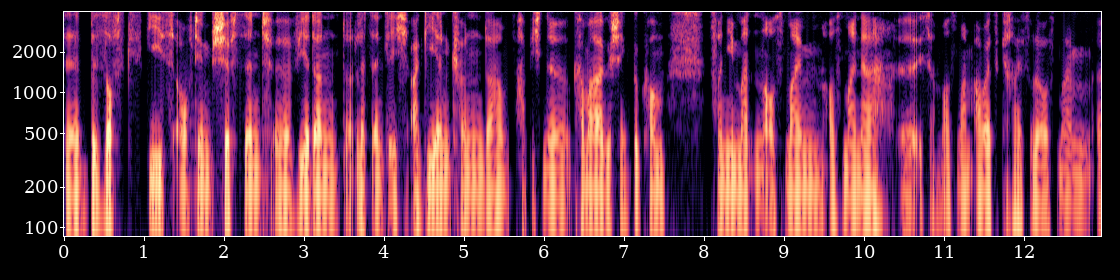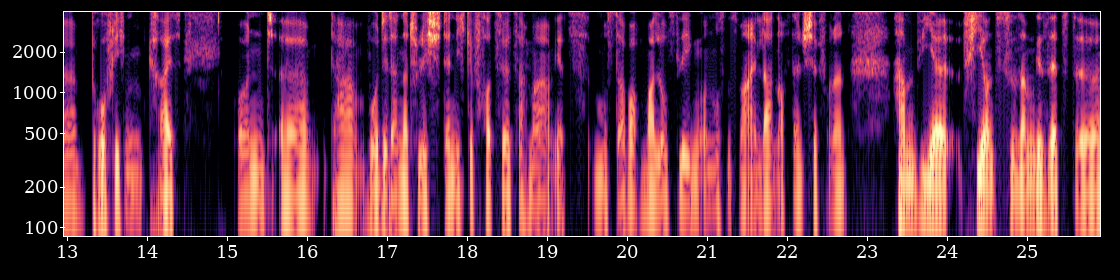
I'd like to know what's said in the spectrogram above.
äh, Besowskis auf dem Schiff sind, äh, wir dann da letztendlich agieren können. Da habe hab ich eine Kamera geschenkt bekommen von jemandem aus meinem, aus meiner, äh, ich sag mal, aus meinem Arbeitskreis oder aus meinem äh, beruflichen Kreis. Und äh, da wurde dann natürlich ständig gefrotzelt, sag mal, jetzt musst du aber auch mal loslegen und musst uns mal einladen auf dein Schiff. Und dann haben wir vier uns zusammengesetzt äh,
